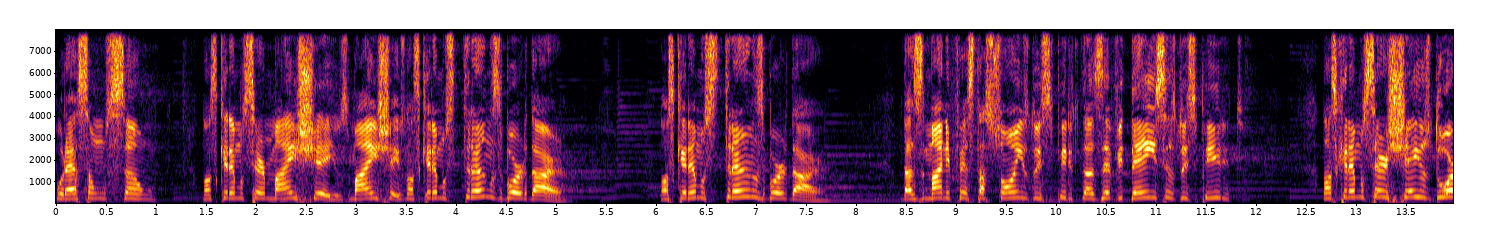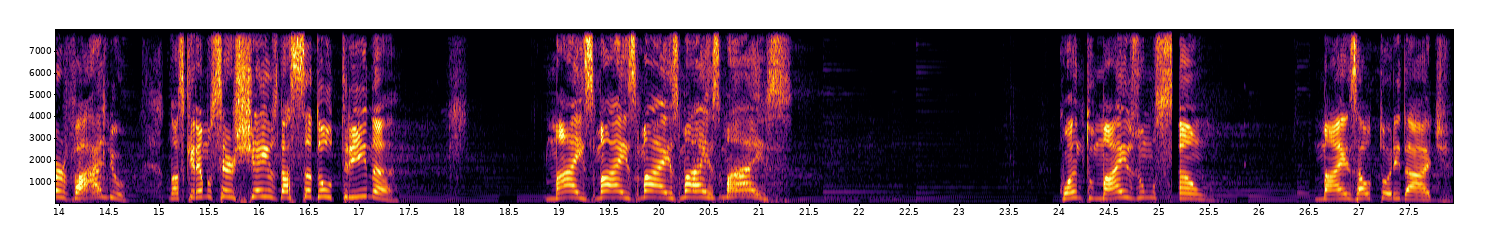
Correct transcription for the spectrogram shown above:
Por essa unção. Nós queremos ser mais cheios, mais cheios. Nós queremos transbordar. Nós queremos transbordar das manifestações do Espírito, das evidências do Espírito. Nós queremos ser cheios do orvalho, nós queremos ser cheios dessa doutrina. Mais, mais, mais, mais, mais. Quanto mais unção, mais autoridade.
